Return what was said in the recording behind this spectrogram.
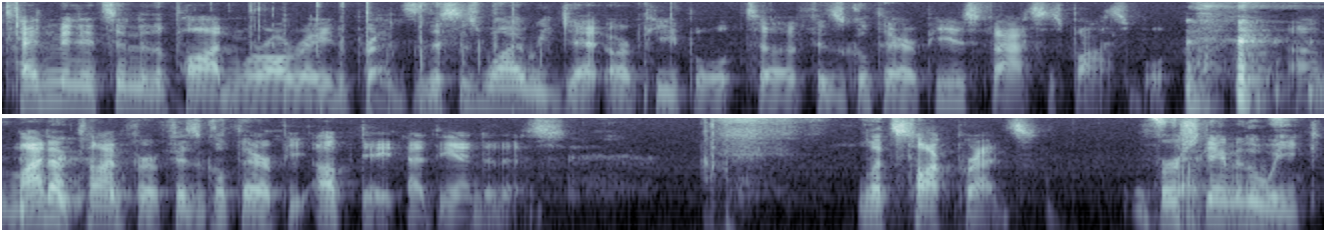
10 minutes into the pod and we're already to Preds. This is why we get our people to physical therapy as fast as possible. uh, might have time for a physical therapy update at the end of this. Let's talk Preds. First talk game of the week.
